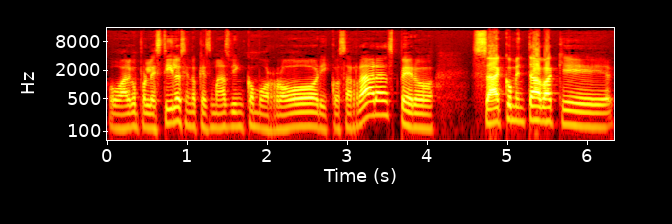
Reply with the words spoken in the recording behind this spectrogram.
o algo por el estilo, siendo que es más bien como horror y cosas raras. Pero Sa comentaba que,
